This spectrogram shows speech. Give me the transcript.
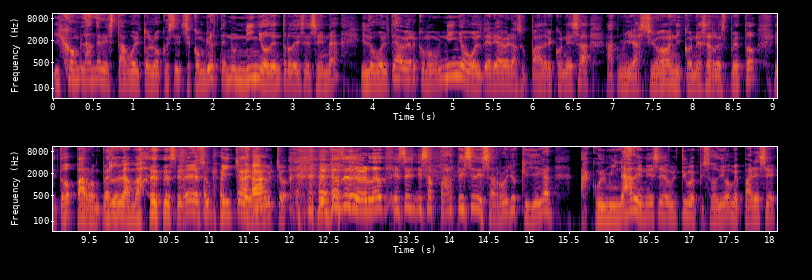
Y Homelander está vuelto loco. Se, se convierte en un niño dentro de esa escena y lo voltea a ver como un niño voltearía a ver a su padre con esa admiración y con ese respeto y todo para romperle la madre. Decir, eres un pinche de mucho. Entonces, de verdad, ese- esa parte, ese desarrollo que llegan a culminar en ese último episodio me parece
